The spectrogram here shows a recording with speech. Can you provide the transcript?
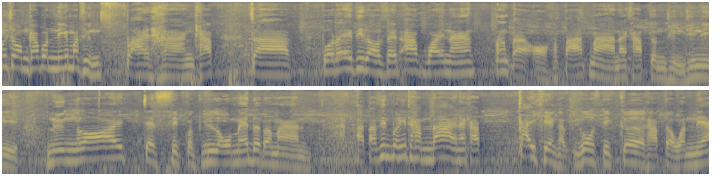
ท่านผู้ชมครับวันนี้มาถึงปลายทางครับ จากตัวเลขที่เราเซตอัพไว้นะ ตั้งแต่ออกสตาร์ทมานะครับ จนถึงที่นี่ 170 กว่ากิโลเมตรโดยประมาณ อัตราสิ้นเปลืองที่ทำได้นะครับ ใกล้เคียงกับ Eagle Sticker ครับ แต่วันนี้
